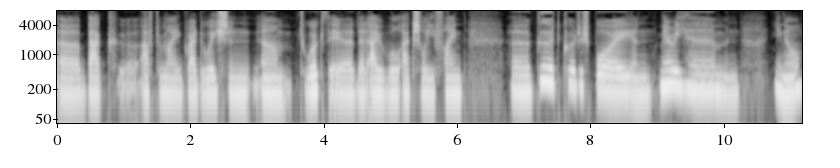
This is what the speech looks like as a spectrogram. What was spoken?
uh, back uh, after my graduation um, to work there, that I will actually find a good Kurdish boy and marry him and, you know,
